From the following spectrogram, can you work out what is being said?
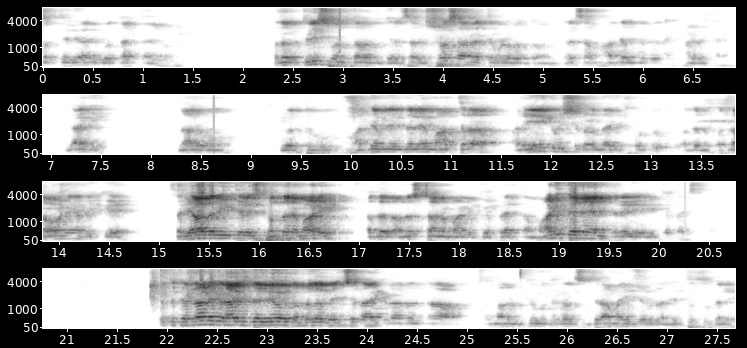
ಸತ್ಯ ಇದೆ, ಯಾರಿಗೂ ಗೊತ್ತಾಗ್ತಾ ಇಲ್ಲ. ಅದನ್ನು ತಿಳಿಸುವಂತ ಒಂದು ಕೆಲಸ, ವಿಶ್ವಾಸಾರ್ಹತೆ ಉಳ್ಳುವಂತ ಒಂದು ಕೆಲಸ ಮಾಧ್ಯಮದ ಮಾಡಬೇಕಾಗಿದೆ. ಹೀಗಾಗಿ ನಾನು ಇವತ್ತು ಮಾಧ್ಯಮದಿಂದಲೇ ಮಾತ್ರ ಅನೇಕ ವಿಷಯಗಳನ್ನು ಅರಿತುಕೊಂಡು ಅದನ್ನು ಬದಲಾವಣೆ, ಅದಕ್ಕೆ ಸರಿಯಾದ ರೀತಿಯಲ್ಲಿ ಸ್ಪಂದನೆ ಮಾಡಿ ಅದನ್ನು ಅನುಷ್ಠಾನ ಮಾಡಲಿಕ್ಕೆ ಪ್ರಯತ್ನ ಮಾಡಿದ್ದೇನೆ ಅಂತ ಹೇಳಿ ಹೇಳಿಕೆ ಬಯಸ್ತೇನೆ ಇವತ್ತು ಕರ್ನಾಟಕ ರಾಜ್ಯದಲ್ಲಿಯೂ ನಮ್ಮೆಲ್ಲ ವೆಚ್ಚ ನಾಯಕರಾದಂತಹ ಸನ್ಮಾನ ಮುಖ್ಯಮಂತ್ರಿಗಳು ಸಿದ್ದರಾಮಯ್ಯಜಿಯವರ ನೇತೃತ್ವದಲ್ಲಿ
